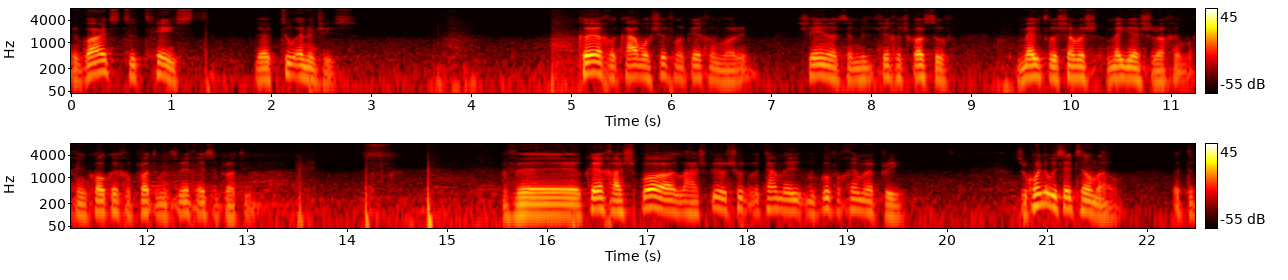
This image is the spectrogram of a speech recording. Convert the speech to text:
regards to taste, there are two energies. Koyach lekabel shifn lekech morim, vetam veguf chemer pri. So according to what we say till now, that the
